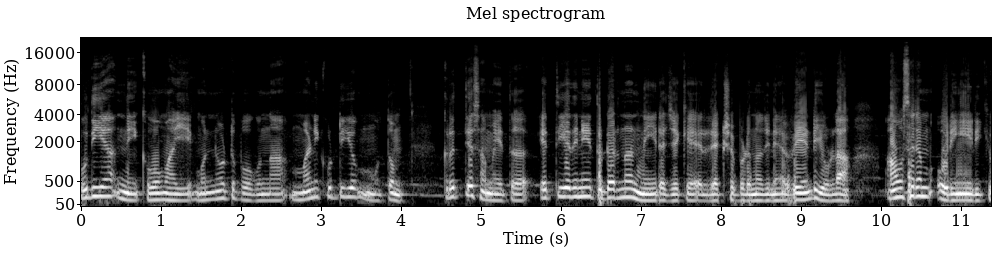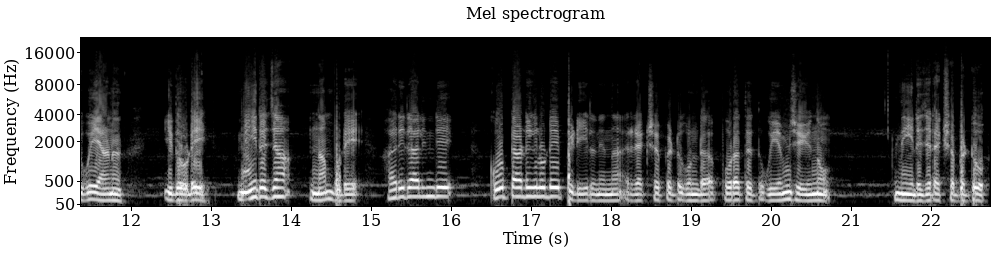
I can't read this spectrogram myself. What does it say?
പുതിയ നീക്കവുമായി മുന്നോട്ട് പോകുന്ന മണിക്കുട്ടിയും മുത്തും കൃത്യസമയത്ത് എത്തിയതിനെ തുടർന്ന് നീരജയ്ക്ക് രക്ഷപ്പെടുന്നതിന് വേണ്ടിയുള്ള അവസരം ഒരുങ്ങിയിരിക്കുകയാണ്. ഇതോടെ നീരജ നമ്മുടെ ഹരിലാലിന്റെ കൂട്ടാളികളുടെ പിടിയിൽ നിന്ന് രക്ഷപ്പെട്ടുകൊണ്ട് പുറത്തെത്തുകയും ചെയ്യുന്നു. നീരജ് രക്ഷപ്പെട്ടു.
